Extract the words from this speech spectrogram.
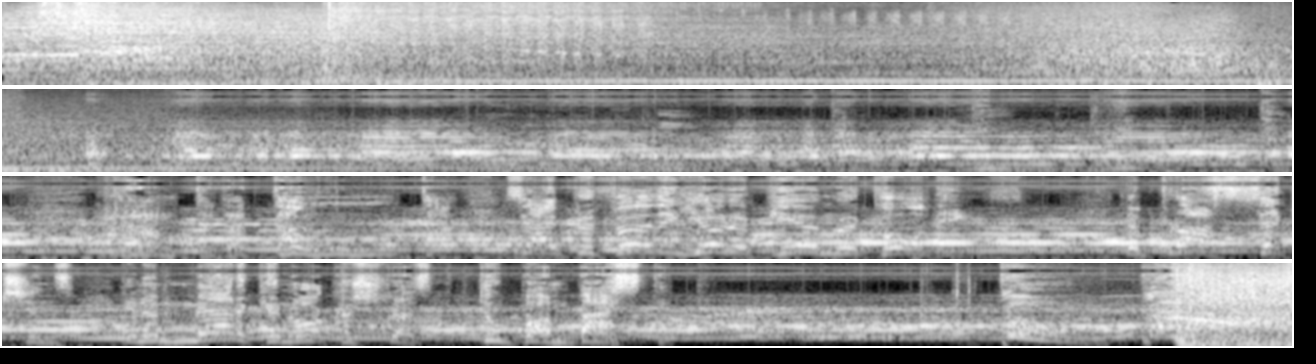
See, I prefer the European recordings. The brass sections in American orchestras too bombastic. Boom! Bah!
